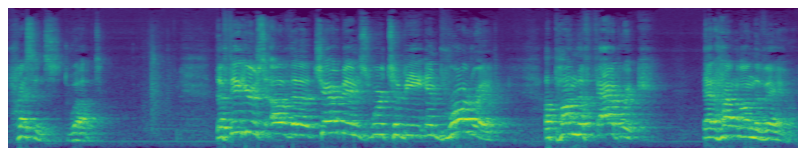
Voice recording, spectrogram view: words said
presence dwelt. The figures of the cherubims were to be embroidered upon the fabric that hung on the veil.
